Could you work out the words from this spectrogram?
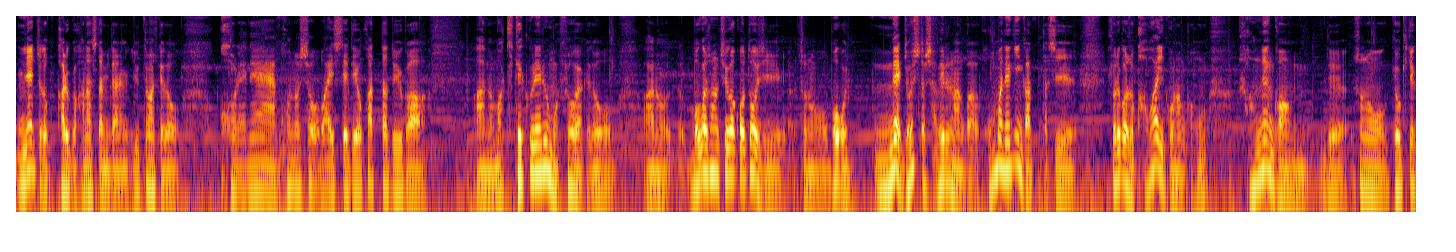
にねちょっと軽く話したみたいな言ってますけどこれねこの商売しててよかったというかあのまあ来てくれるもそうやけどあの僕はその中学校当時その僕ね女子と喋るなんかほんまできんかったしそれこそ可愛い子なんかほん3年間でその今日来て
